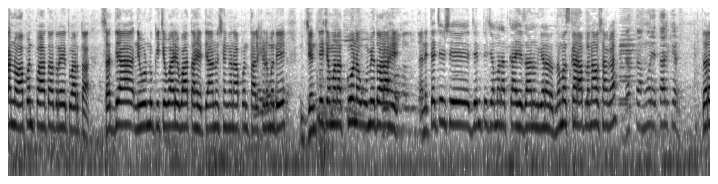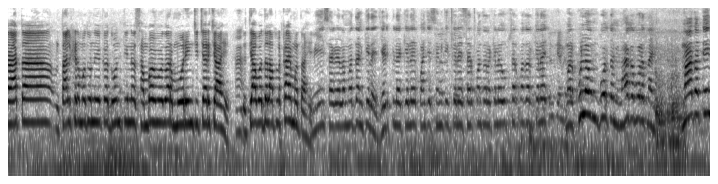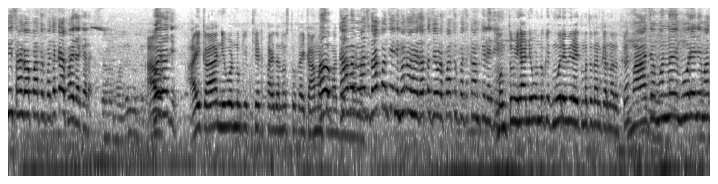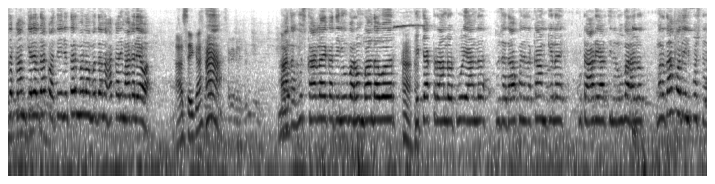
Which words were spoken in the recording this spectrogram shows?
मित्रांनो आपण पाहतात रयत वार्ता. सध्या निवडणुकीचे वारे वाहत आहे. त्या अनुषंगाने आपण तालखेडमध्ये जनतेच्या मनात कोण उमेदवार आहे आणि त्याच्याविषयी जनतेच्या मनात काय हे जाणून घेणार आहोत. नमस्कार आपलं नाव सांगा. दत्ता मोरे तालखेड. तर आता तालखेडमधून एक दोन तीन संभाव्य उमेदवार मोरेंची चर्चा आहे. हा. तर त्याबद्दल आपलं काय मत आहे? मी सगळ्याला मतदान केलंय. झेडपीला केलंय पंचायत समितीत केलंय सरपंचाला केलंय उपसरपंचाला केलंय. मला खुलं बोलतो मी महाग बोलत नाही मी. माझा त्यांनी सांगा पाच रुपयाचा काय फायदा केला? होय राजे. ऐका निवडणुकीत थेट फायदा नसतो काही कामाचं काम माध्यम माझं दाखवा ना त्यांनी म्हणा दत्ताचं एवढं पाच रुपयाचं काम केलंय ते. मग तुम्ही ह्या निवडणुकीत मोरे विरहित मतदान करणार आहात का? माझं म्हणणं आहे मोरेने माझं काम केलेलं दाखवा त्यांनी तर मला मतदान हकाली मागायला यावा. असं आहे का? हा. माझा ऊस काढलाय का त्यांनी उभा राहून बांधावर हा, हा. हे ट्रॅक्टर आणलं टोळी आणलं तुझ्या दवाखान्याचं काम केलंय कुठं आडी अडचणीला उभा राहिलो मला दाखवा त्यांनी स्पष्ट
